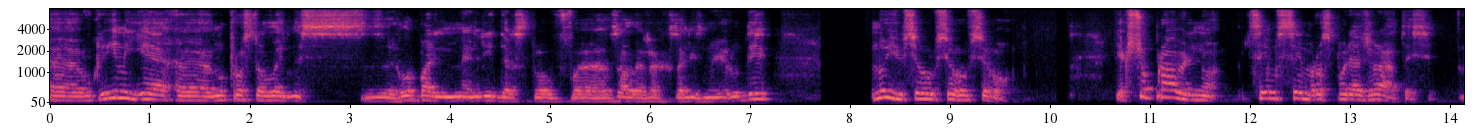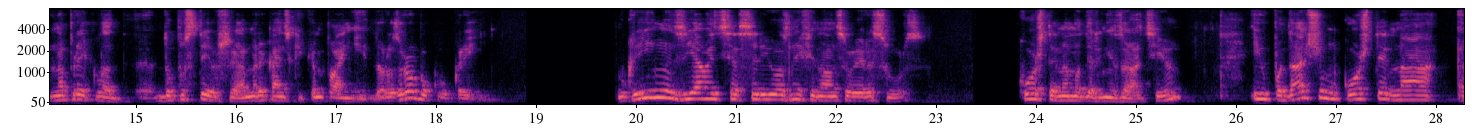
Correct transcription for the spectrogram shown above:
Е, В Україні є е, ну просто ледь не глобальне лідерство в е, залежах залізної руди, ну і всього, всього, всього. Якщо правильно цим всім розпоряджатися, наприклад, допустивши американські компанії до розробок в Україні, в Україні з'явиться серйозний фінансовий ресурс, кошти на модернізацію і в подальшому кошти на е,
